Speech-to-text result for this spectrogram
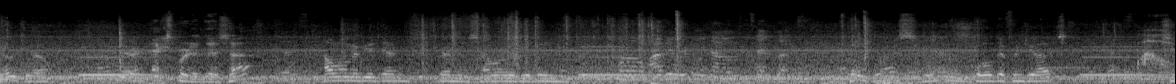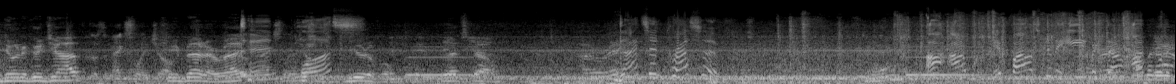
Jojo, you're an expert at this, huh? Yes. How long have you done, done this? How long have you been here? Um, I've been working with McDonald's ten plus. Ten plus, yeah, all different jobs. Wow. She doing a good job? Does an excellent job. She better, right? 10 plus? Beautiful. Let's go. That's impressive. I, I, if I was going to eat McDonald's, I'd want to go to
